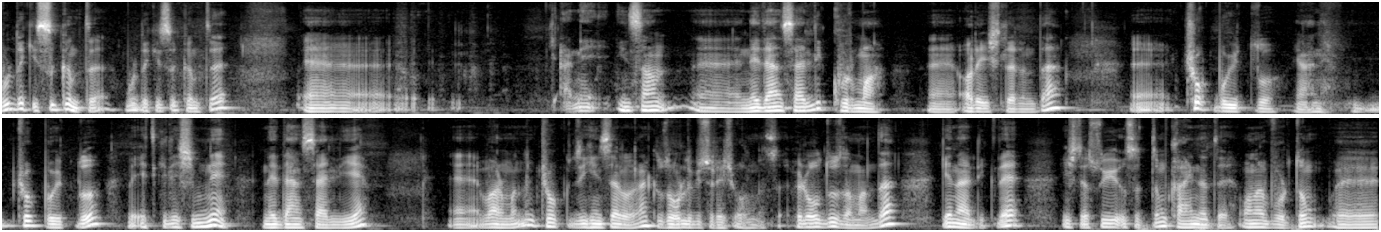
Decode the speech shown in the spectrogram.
buradaki sıkıntı, buradaki sıkıntı e, yani insan e, nedensellik kurma e, arayışlarında e, çok boyutlu yani çok boyutlu ve etkileşimli nedenselliğe e, varmanın çok zihinsel olarak zorlu bir süreç olması. Öyle olduğu zaman da genellikle işte suyu ısıttım kaynadı ona vurdum e,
